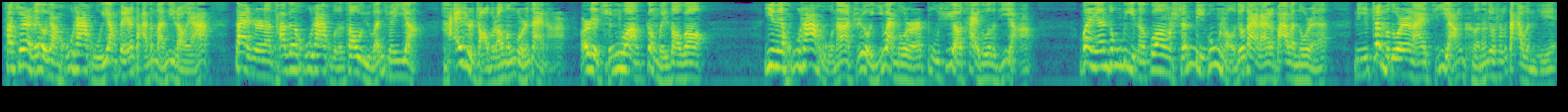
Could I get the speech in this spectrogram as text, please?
他虽然没有像呼沙虎一样被人打得满地找牙，但是呢，他跟呼沙虎的遭遇完全一样，还是找不着蒙古人在哪儿，而且情况更为糟糕。因为胡沙虎呢只有一万多人，不需要太多的给养。万延宗弼呢，光神臂弓手就带来了八万多人。你这么多人来给养，可能就是个大问题。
